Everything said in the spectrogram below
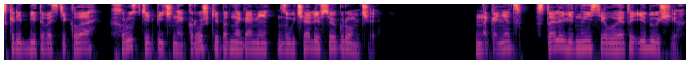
Скрип битого стекла, хруст кирпичной крошки под ногами звучали все громче. Наконец, стали видны силуэты идущих.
